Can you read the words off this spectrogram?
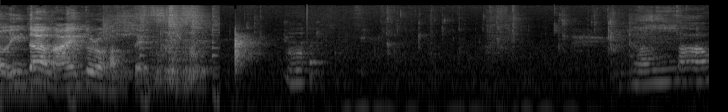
저 이단 아이돌 같대. 감사합니다.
